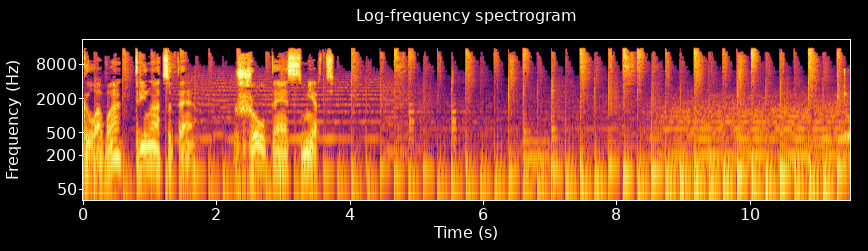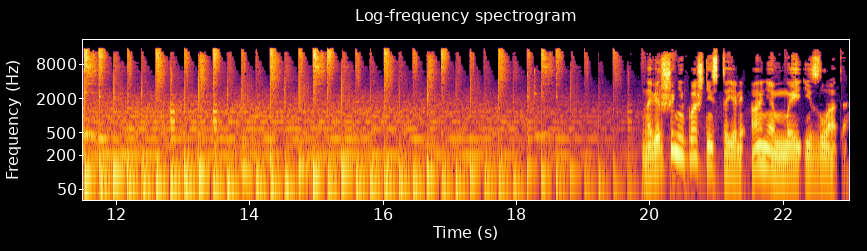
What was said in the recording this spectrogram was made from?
Глава 13. Желтая смерть. На вершине башни стояли Аня, Мэй и Злата.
